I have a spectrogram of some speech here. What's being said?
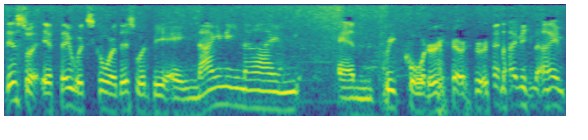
This would, if they would score, this would be a 99 and three quarter, or 99.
